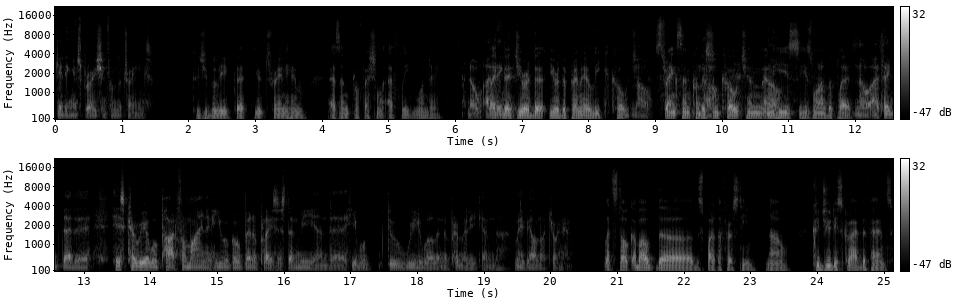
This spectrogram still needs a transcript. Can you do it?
getting inspiration from the trainings. Could you believe that you train him as a professional athlete one day? No, I like think that you're the you're the Premier League coach, no, strength and condition no. coach, and, and no. he's he's one of the players. No, I think that uh, his career will part from mine, and he will go better places than me, and uh, he will do really well in the Premier League, and uh, maybe I'll not join him. Let's talk about the the Sparta first team now. Could you describe the fans,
